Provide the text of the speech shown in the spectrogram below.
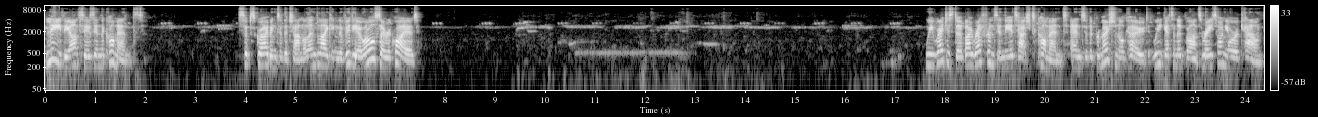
Leave the answers in the comments. Subscribing to the channel and liking the video are also required. We register by reference in the attached comment, enter the promotional code, we get an advance rate on your account.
